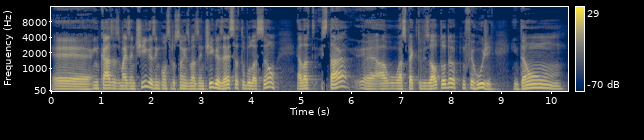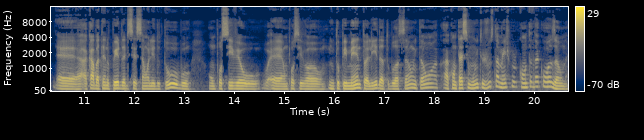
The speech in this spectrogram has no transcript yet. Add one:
é, em casas mais antigas, em construções mais antigas, essa tubulação ela está, é, o aspecto visual toda com ferrugem. Então, é, acaba tendo perda de seção ali do tubo, um possível, é, um possível entupimento ali da tubulação. Então, acontece muito justamente por conta da corrosão, né?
